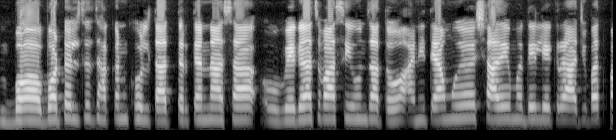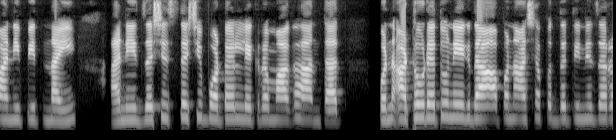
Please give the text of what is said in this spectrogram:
बॉ बॉटलचं झाकण खोलतात, तर त्यांना असा वेगळाच वास येऊन जातो आणि त्यामुळे शाळेमध्ये लेकरं अजिबात पाणी पित नाही आणि जशीच तशी बॉटल लेकरं मागं आणतात. पण आठवड्यातून एकदा आपण अशा पद्धतीने जर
